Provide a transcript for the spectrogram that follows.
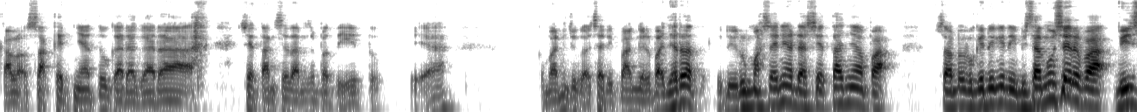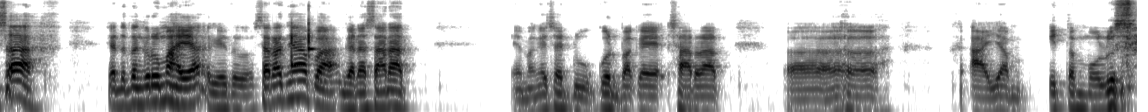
Kalau sakitnya tuh gara-gara setan-setan seperti itu, ya. Kemarin juga saya dipanggil, Pak Jarot, di rumah saya ini ada setannya, Pak. Sampai begini-gini, bisa ngusir, Pak? Bisa. Saya datang ke rumah ya, gitu. Syaratnya apa? Nggak ada syarat. Emangnya saya dukun pakai syarat uh, ayam hitam mulus.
